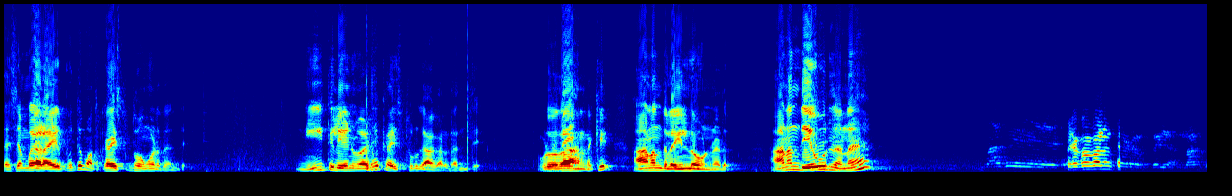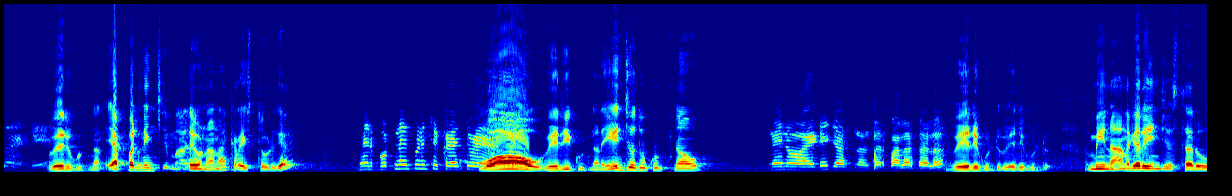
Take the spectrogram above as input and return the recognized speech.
దశంభాగాలు అయిపోతే మొత్తం క్రైస్తవం తోమకూడదు అంతే. నీతి లేనివాడే క్రైస్తవుడు కాగలడు అంతే. ఇప్పుడు ఉదాహరణకి ఆనంద్ లైన్లో ఉన్నాడు. ఆనంద్ ఏ ఊరు నాన్న? మాది శ్రీకాకుళం సైడ్ మంచం అండి. వెరీ గుడ్ నాన్న. ఎప్పటి నుంచి మారేవు నాన్న క్రైస్తవుడిగా? వావ్ వెరీ గుడ్ నాన్న. ఏం చదువుకుంటున్నావు? నేను ఐటీ చేస్తున్నాను సార్ పలాసాలో వెరీ గుడ్ వెరీ గుడ్ మీ నాన్నగారు ఏం చేస్తారు?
